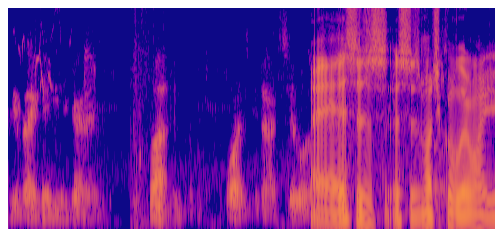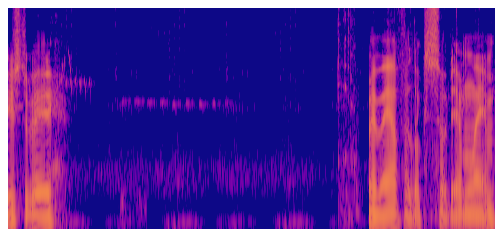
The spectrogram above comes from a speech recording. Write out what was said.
get back in, you're gonna- What? what, you're not still- Hey, this is this is much cooler than what it used to be. Wait, my outfit looks so damn lame.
